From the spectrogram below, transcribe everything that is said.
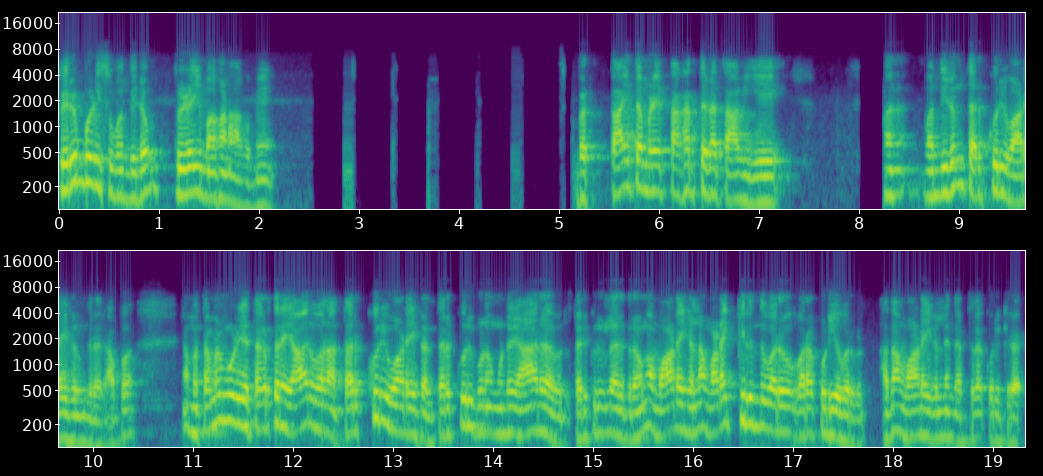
பெரும்படி சுமந்திடும் பிழை மகனாகுமே. இப்ப தாய் தமிழை தகர்த்திட தாவியே வந்திடும் தற்குறி வாடைகள்ங்கிறார். அப்ப நம்ம தமிழ் மொழியை தகர்த்தன யார் வரா? தற்குறி வாடைகள். தற்குறி குணம் கொண்ட யார்? அவர் தற்குறிகளா இருக்கிறவங்க வாடைகள்லாம் வடக்கிருந்து வர வரக்கூடியவர்கள். அதான் வாடைகள்னு இந்த இடத்துல குறிக்கிறார்.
